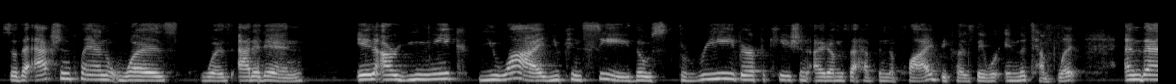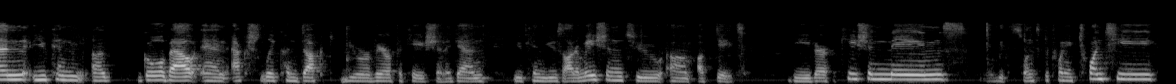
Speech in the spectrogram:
so the action plan was was added in. In our unique UI, you can see those three verification items that have been applied because they were in the template. And then you can uh, go about and actually conduct your verification. Again, you can use automation to um, update the verification names. Maybe this one's for 2020.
